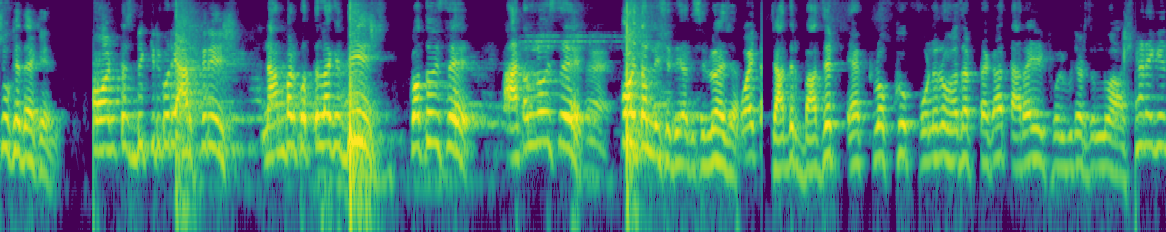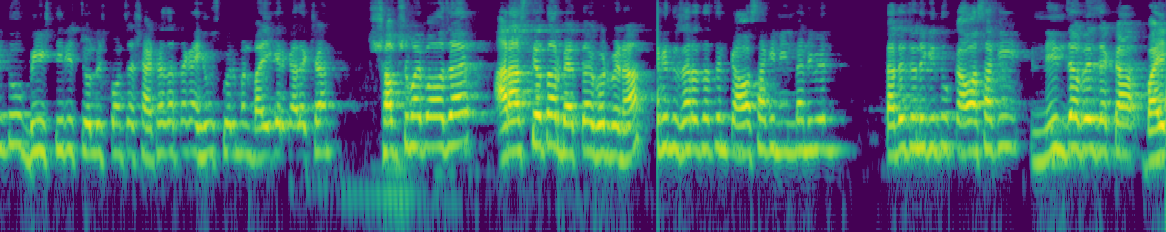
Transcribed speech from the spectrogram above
চোখে দেখেন। ওয়ান বিক্রি করি আটত্রিশ। নাম্বার করতে লাগে বিশ। কত হয়েছে আটান্ন হয়েছে। হ্যাঁ। পঁয়তাল্লিশে দিয়ে দিছি লয়ে যাদের বাজেট এক লক্ষ পনেরো হাজার টাকা তারাই এই ফোর বিটার জন্য আসে। এখানে কিন্তু বিশ তিরিশ চল্লিশ পঞ্চাশ ষাট হাজার টাকা হিউজ পরিমাণ বাইকের কালেকশন সব সময় পাওয়া যায়। আর আজকেও তো আর ব্যত্যয় ঘটবে না। কিন্তু যারা চাচ্ছেন কাওয়াসাকি নিন্দা নেবেন তাদের জন্য কিন্তু কাওয়াসাকি নিনজা বেজ একটা বাইক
